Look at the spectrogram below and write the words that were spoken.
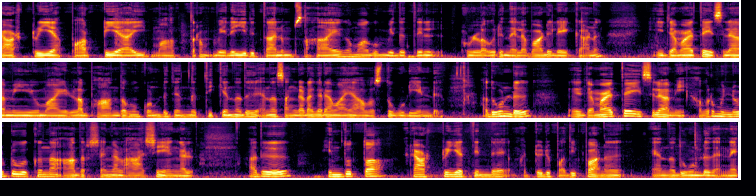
രാഷ്ട്രീയ പാർട്ടിയായി മാത്രം വിലയിരുത്താനും സഹായകമാകും വിധത്തിൽ ഉള്ള ഒരു നിലപാടിലേക്കാണ് ഈ ജമാഅത്തെ ഇസ്ലാമിയുമായുള്ള ബാന്ധവം കൊണ്ടു ചെന്നെത്തിക്കുന്നത് എന്ന സങ്കടകരമായ അവസ്ഥ കൂടിയുണ്ട്. അതുകൊണ്ട് ജമാഅത്തെ ഇസ്ലാമി അവർ മുന്നോട്ട് വെക്കുന്ന ആദർശങ്ങൾ ആശയങ്ങൾ അത് ഹിന്ദുത്വ രാഷ്ട്രീയത്തിന്റെ മറ്റൊരു പതിപ്പാണ് എന്നതുകൊണ്ട് തന്നെ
